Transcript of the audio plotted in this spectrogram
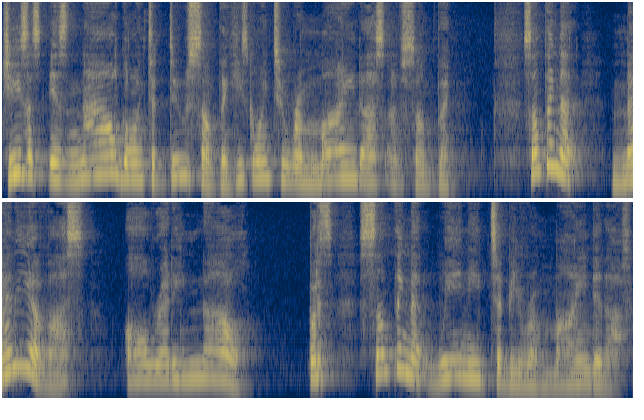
Jesus is now going to do something. He's going to remind us of something. Something that many of us already know. But it's something that we need to be reminded of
